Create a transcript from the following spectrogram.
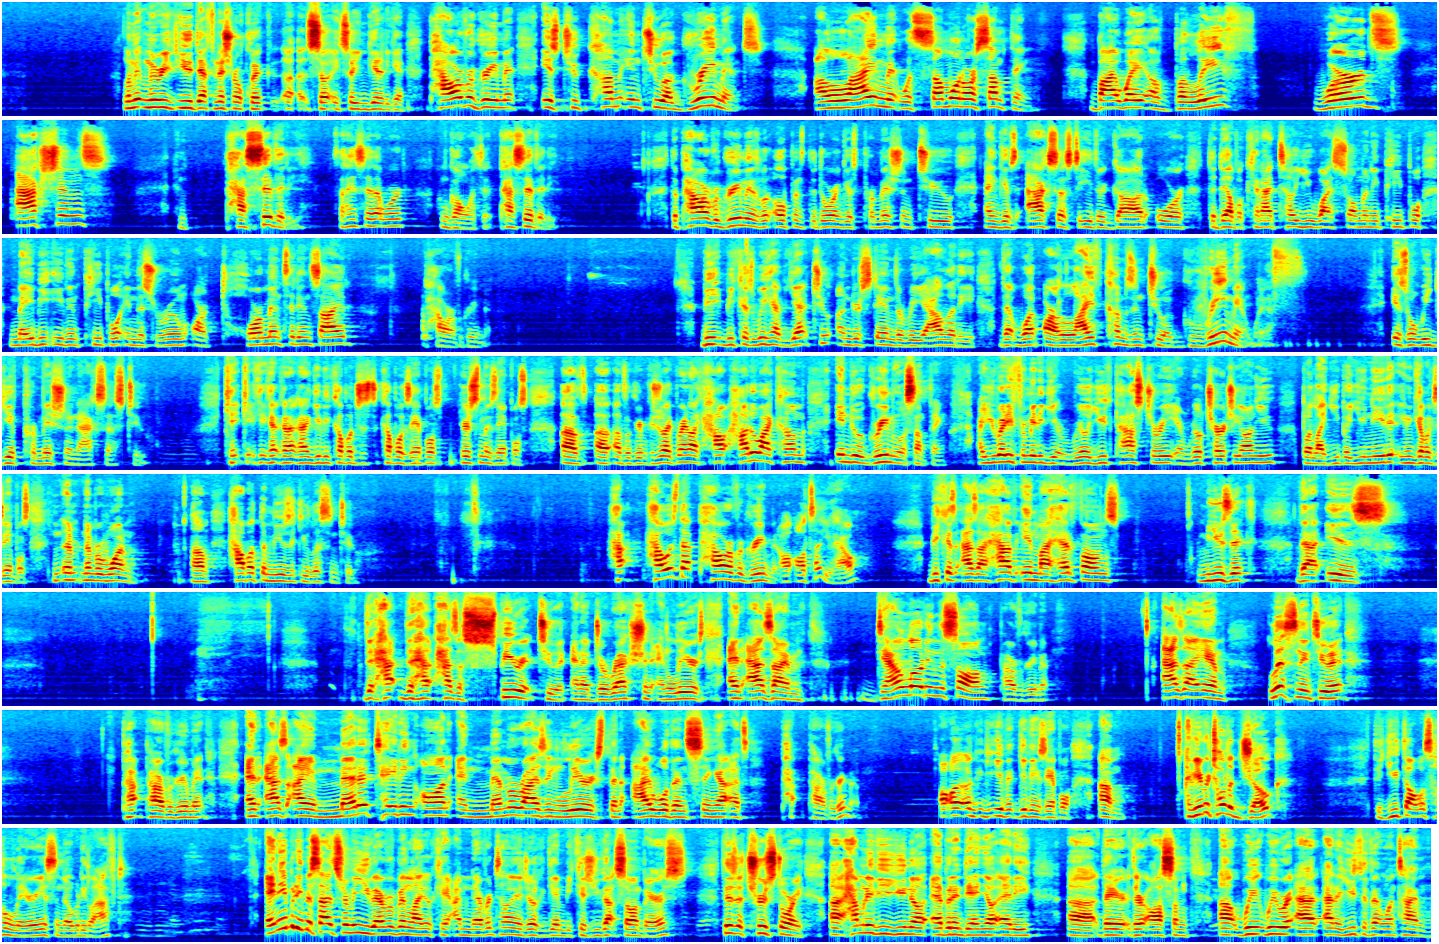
Let me, let me read you the definition real quick uh, so, so you can get it again. Power of agreement is to come into agreement, alignment with someone or something by way of belief, words, actions, and passivity. Is that how you say that word? I'm going with it. Passivity. The power of agreement is what opens the door and gives permission to and gives access to either God or the devil. Can I tell you why so many people, maybe even people in this room, are tormented inside? Power of agreement. Be, because we have yet to understand the reality that what our life comes into agreement with is what we give permission and access to. Can, can, can, I, can, I, give you a couple, just a couple examples? Here's some examples of, of, of agreement. Because you're like, Brandon, like, how, how do I come into agreement with something? Are you ready for me to get real youth pastory and real churchy on you? But like, you, but you need it. Give me a couple examples. N- number one, um, how about the music you listen to? How, how is that power of agreement? I'll, I'll tell you how. Because as I have in my headphones music that is that, ha- that ha- has a spirit to it and a direction and lyrics. And as I'm downloading the song, Power of Agreement, as I am listening to it, Power of Agreement, and as I am meditating on and memorizing lyrics, then I will then sing out. That's Power of Agreement. I'll, give, give you an example. Um, have you ever told a joke that you thought was hilarious and nobody laughed? Anybody besides for me, you've ever been like, okay, I'm never telling a joke again because you got so embarrassed? This is a true story. Uh, how many of you you know Eben and Danielle Eddy? Uh, they're they're awesome. Uh, we we were at, at a youth event one time,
